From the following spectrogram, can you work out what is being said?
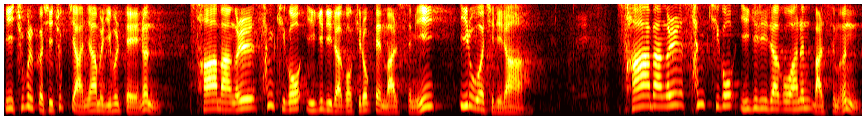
이 죽을 것이 죽지 아니함을 입을 때에는 사망을 삼키고 이기리라고 기록된 말씀이 이루어지리라. 사망을 삼키고 이기리라고 하는 말씀은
